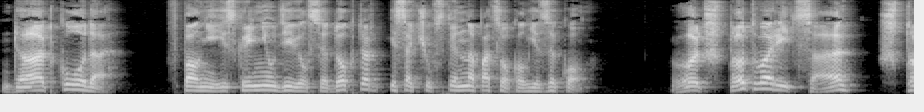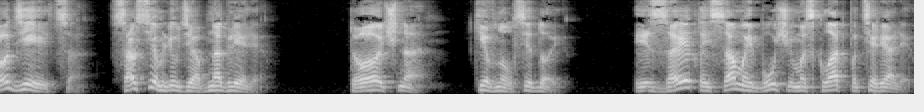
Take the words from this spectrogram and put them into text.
Да откуда? Вполне искренне удивился доктор и сочувственно подсокал языком. Вот что творится, а? Что деется? Совсем люди обнаглели. Точно, кивнул Седой. Из-за этой самой бучи мы склад потеряли.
